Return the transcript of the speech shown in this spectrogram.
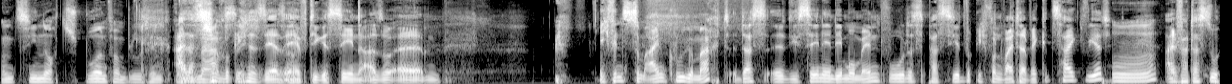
und ziehen noch Spuren vom Blut hin. Ah, das ist schon wirklich sich. eine sehr, sehr heftige Szene. Also, ähm, ich finde es zum einen cool gemacht, dass äh, die Szene in dem Moment, wo das passiert, wirklich von weiter weg gezeigt wird. Einfach, dass du,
